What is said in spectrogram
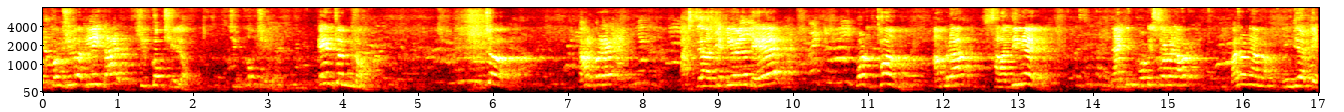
প্রথম ছিল কি? তার শিক্ষক ছিল। শিক্ষক ছিল। এর জন্য? তারপরে আস্তে আস্তে কি হইল যে, প্রথম আমরা স্বাধীনের নাইনটিন ফোর্টি সেভেন আবার আমরা ইন্ডিয়াতে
